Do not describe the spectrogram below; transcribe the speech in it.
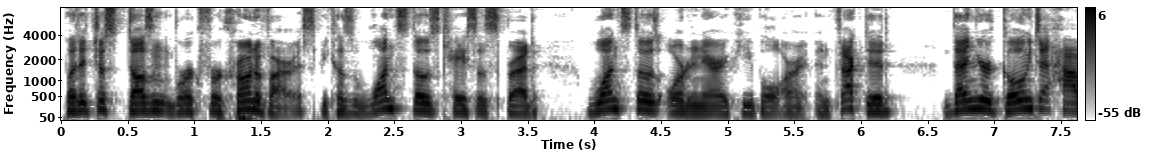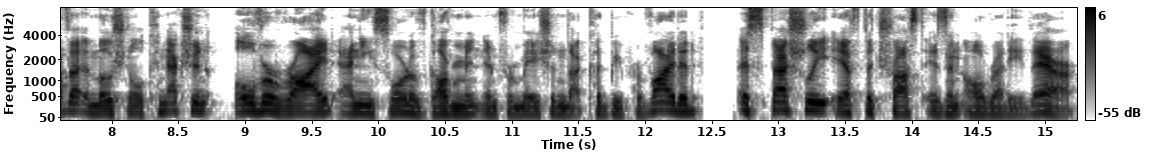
but it just doesn't work for coronavirus because once those cases spread, once those ordinary people are infected, then you're going to have that emotional connection override any sort of government information that could be provided, especially if the trust isn't already there.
